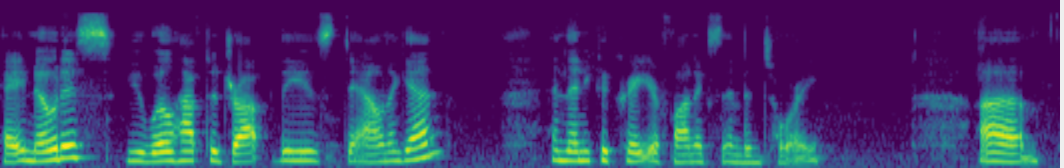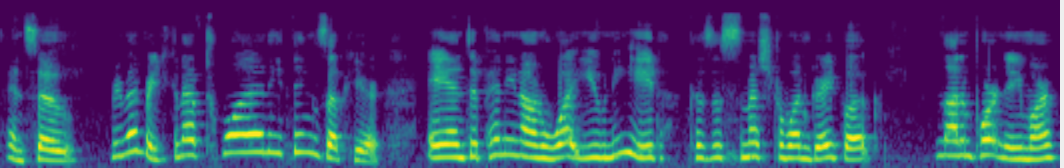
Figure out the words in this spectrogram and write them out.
Okay, notice you will have to drop these down again and then you could create your phonics inventory. Um, and so remember, you can have 20 things up here and depending on what you need, because this semester one gradebook, not important anymore,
